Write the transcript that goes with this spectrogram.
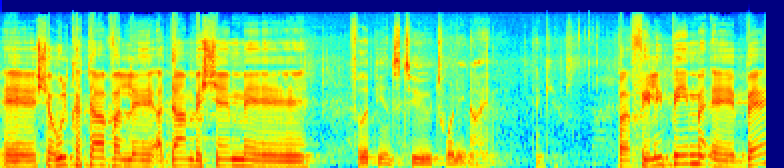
אה, שאול כתב על אה, אדם בשם, אה, Philippians 2:29. Thank you. בפיליפים אה, ב'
